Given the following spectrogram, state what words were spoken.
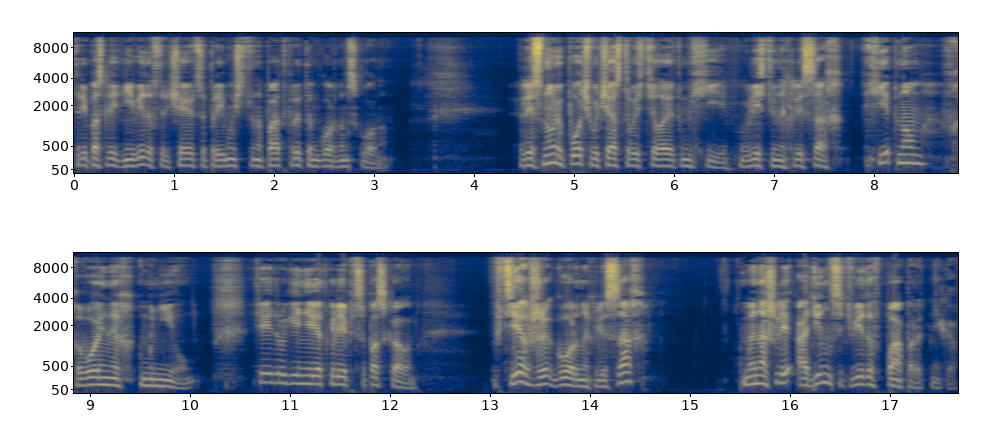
Три последние вида встречаются преимущественно по открытым горным склонам. Лесную почву часто выстилают мхи, в лиственных лесах хипном, в хвойных мниум. Те и другие нередко лепятся по скалам. В тех же горных лесах мы нашли 11 видов папоротников.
